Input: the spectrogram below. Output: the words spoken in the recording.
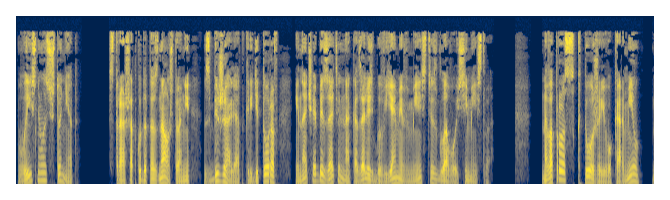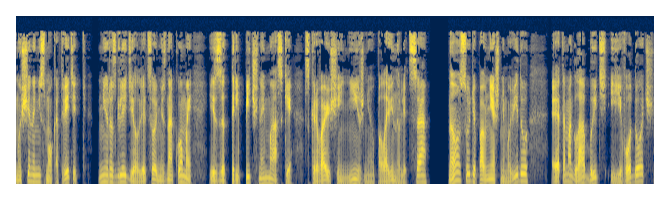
Выяснилось, что нет. Страж откуда-то знал, что они сбежали от кредиторов, иначе обязательно оказались бы в яме вместе с главой семейства. На вопрос, кто же его кормил, мужчина не смог ответить, не разглядел лицо незнакомой из-за тряпичной маски, скрывающей нижнюю половину лица, но, судя по внешнему виду, это могла быть и его дочь,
